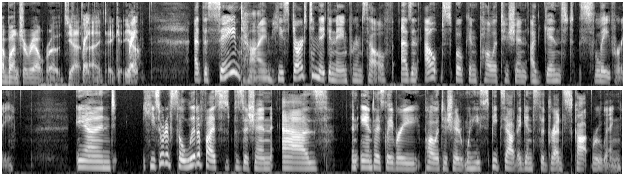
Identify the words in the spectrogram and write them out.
a bunch of railroads yet. Right. I take it. Yeah. Right. At the same time, he starts to make a name for himself as an outspoken politician against slavery. And he sort of solidifies his position as an anti slavery politician when he speaks out against the Dred Scott ruling,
